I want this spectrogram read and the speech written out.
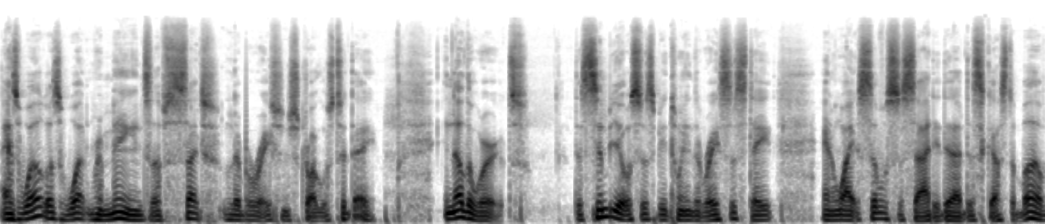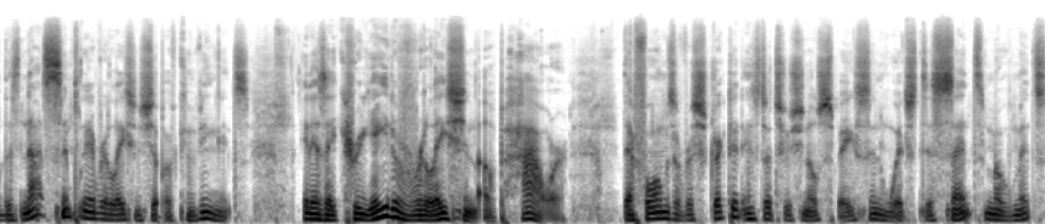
as well as what remains of such liberation struggles today. In other words, the symbiosis between the racist state and white civil society that I discussed above is not simply a relationship of convenience. It is a creative relation of power that forms a restricted institutional space in which dissent movements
